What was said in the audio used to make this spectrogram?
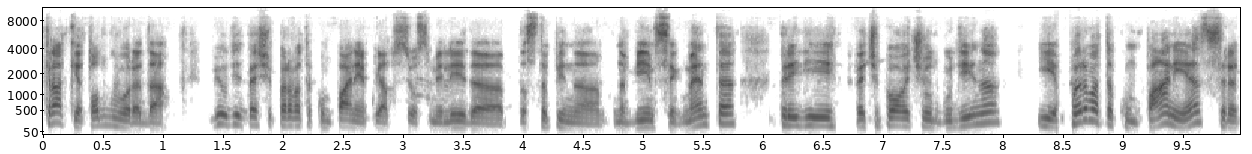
Краткият отговор е да. Билдит беше първата компания, която се осмели да, да стъпи на, на BIM сегмента преди вече повече от година и е първата компания сред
